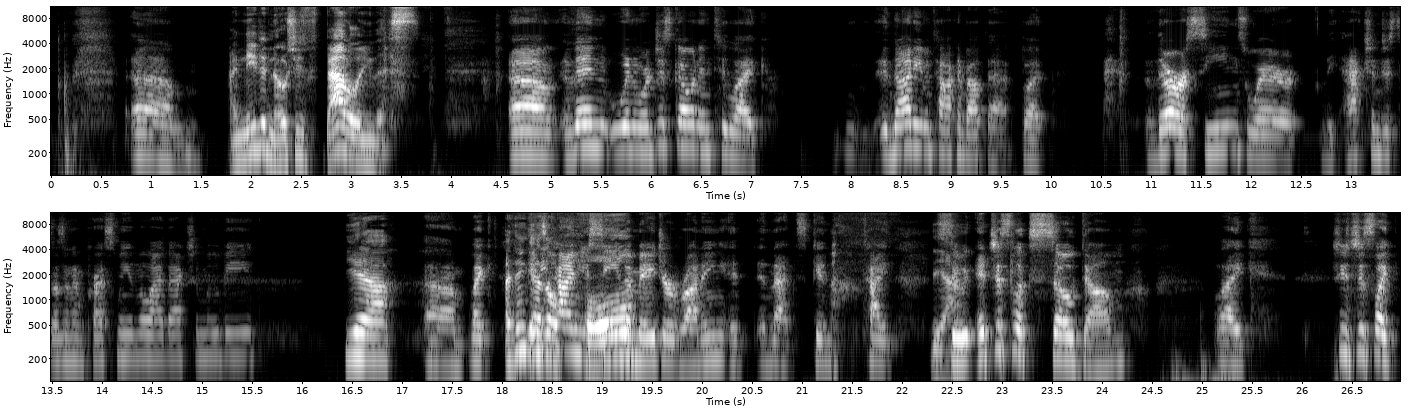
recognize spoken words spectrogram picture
um I need to know she's battling this. Um, then when we're just going into like, not even talking about that, but there are scenes where the action just doesn't impress me in the live action movie. Yeah, Um, like I think anytime you whole, see the major running it in that skin tight yeah, suit, it just looks so dumb. Like she's just like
